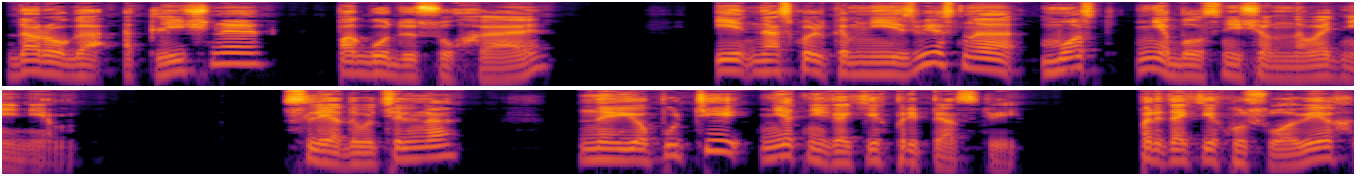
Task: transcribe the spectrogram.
Дорога отличная, погода сухая, и, насколько мне известно, мост не был снесен наводнением. Следовательно, на ее пути нет никаких препятствий. При таких условиях,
